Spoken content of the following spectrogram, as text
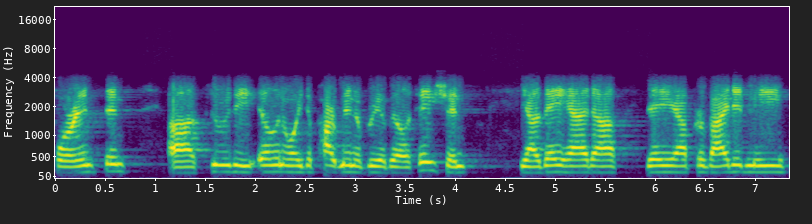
For instance, uh, through the Illinois Department of Rehabilitation, you know, they had uh, they uh, provided me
